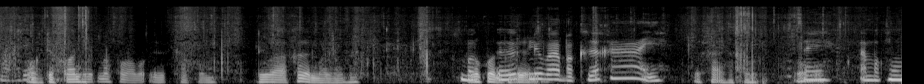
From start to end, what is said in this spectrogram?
หลายอเด้อกจากคอนเฮ็ดมาฟอบักเอิกครับ ผม หรือว่าเคลื่อนมาอย่างนี้บัรบกกวนเอิกเพิ่นเลยหรือว่าบักเขือข่ายก็ขายครับผมโอ้ใส่ตำบักฮุง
